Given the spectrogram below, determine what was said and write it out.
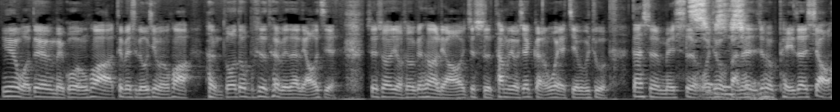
因为我对美国文化，特别是流行文化，很多都不是特别的了解，所以说有时候跟他们聊，就是他们有些梗我也接不住，但是没事，我就反正就陪着笑，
